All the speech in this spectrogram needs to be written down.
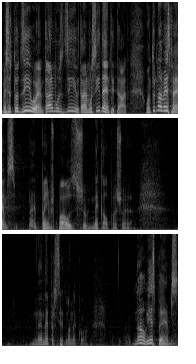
mēs ar to dzīvojam. Tā ir mūsu dzīve, tā ir mūsu identitāte. Un tur nav iespējams, paņemšu pauzi, šo nekalpošu vairāk. Ne, neprasiet man neko. Nav iespējams.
